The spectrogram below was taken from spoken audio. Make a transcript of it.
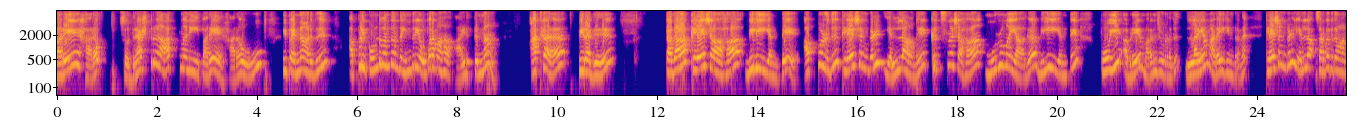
பரே ஹரவ் சோ திரஷ்டு ஆத்மனி பரே ஹரவ் இப்ப என்ன ஆறுது? அப்படி கொண்டு வந்து அந்த இந்திரிய உபரமாக ஆயிடுத்துன்னா அத பிறகு ததா கிளேஷாக விலீயந்தே. அப்பொழுது கிளேஷங்கள் எல்லாமே கிருத்னஷகா முழுமையாக விலீயந்தே போய் அப்படியே மறைஞ்சுடுறது லயம் அடைகின்றன. கிளேஷங்கள் எல்லா சர்வவிதமான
